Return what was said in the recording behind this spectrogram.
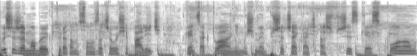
Słyszę, że moby, które tam są, zaczęły się palić, więc aktualnie musimy przeczekać, aż wszystkie spłoną,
